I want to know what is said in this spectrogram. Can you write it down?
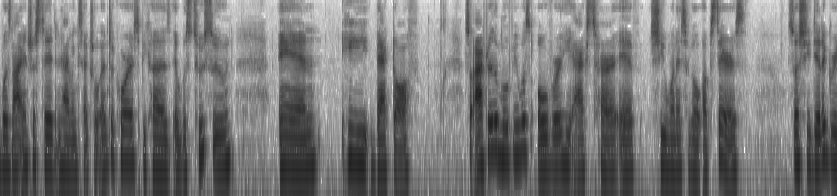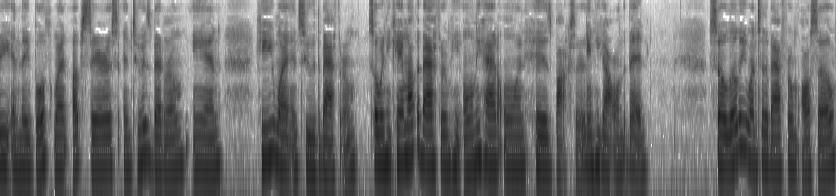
was not interested in having sexual intercourse because it was too soon and he backed off. So after the movie was over, he asked her if she wanted to go upstairs. So she did agree and they both went upstairs into his bedroom and he went into the bathroom. So when he came out the bathroom, he only had on his boxers and he got on the bed. So Lily went to the bathroom also.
